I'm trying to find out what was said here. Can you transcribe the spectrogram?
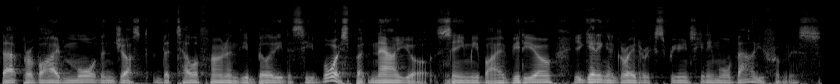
that provide more than just the telephone and the ability to see voice, but now you're seeing me via video, you're getting a greater experience, getting more value from this.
